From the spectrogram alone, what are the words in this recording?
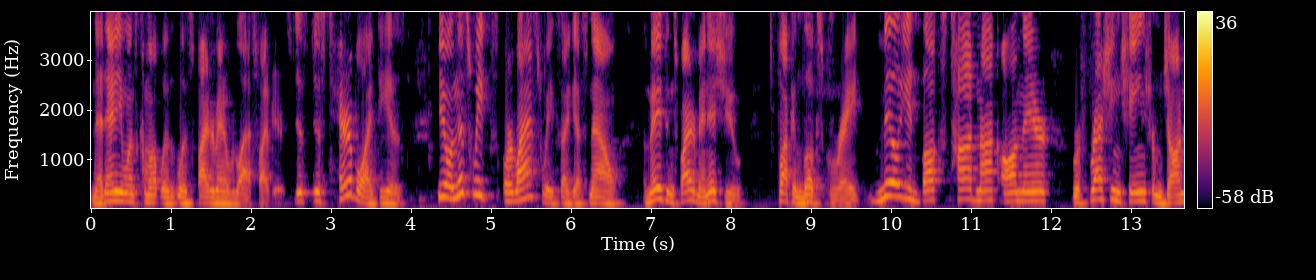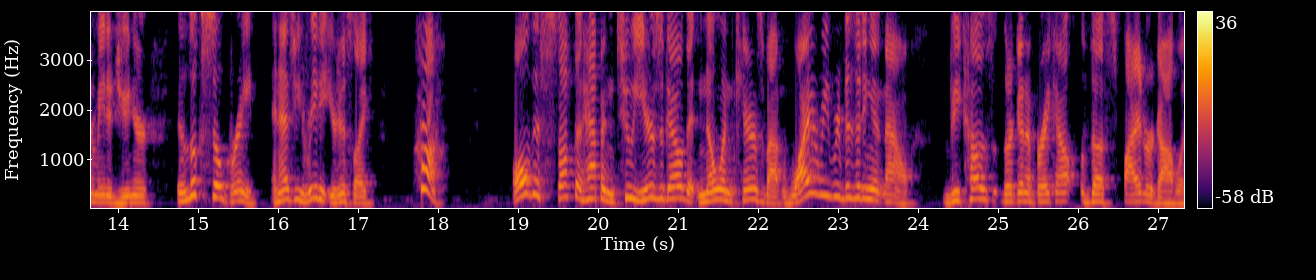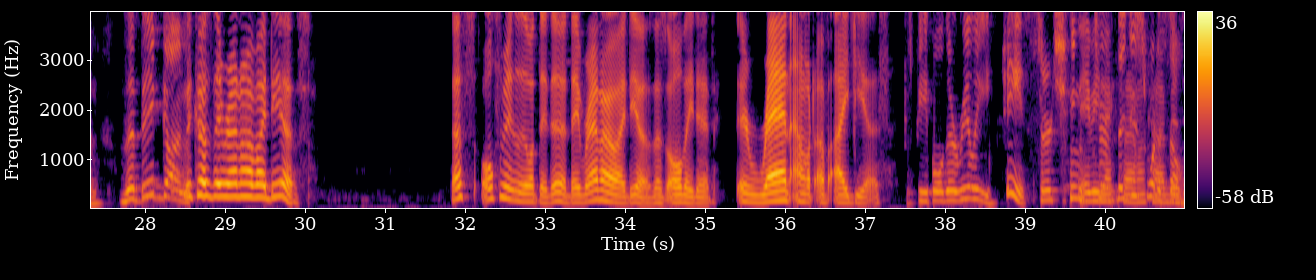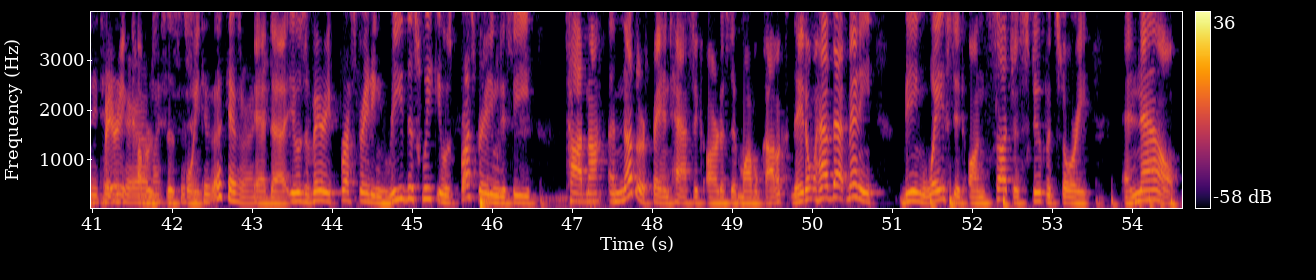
that anyone's come up with with Spider-Man over the last five years. Just just terrible ideas. You know, in this week's or last week's, I guess now, Amazing Spider-Man issue fucking looks great. Million bucks, Todd Nauck on there, refreshing change from John Romita Jr. It looks so great. And as you read it, you're just like, huh, all this stuff that happened two years ago that no one cares about. Why are we revisiting it now? Because they're going to break out the Spider Goblin, the big gun. Because they ran out of ideas. That's ultimately what they did. They ran out of ideas. That's all they did. They ran out of ideas. People, they're really Jeez. searching. Maybe through, they just want to sell variant covers at this point. Okay, right. And uh, it was a very frustrating read this week. It was frustrating to see Todd Nauck, another fantastic artist at Marvel Comics. They don't have that many being wasted on such a stupid story. And now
